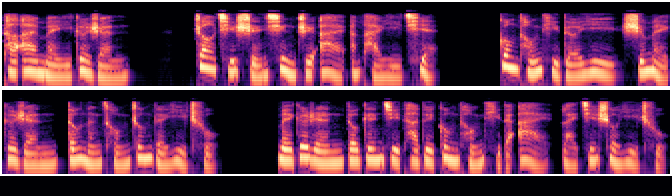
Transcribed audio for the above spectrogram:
他爱每一个人，照其神性之爱安排一切。共同体得益，使每个人都能从中得益处。每个人都根据他对共同体的爱来接受益处。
